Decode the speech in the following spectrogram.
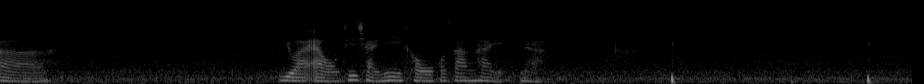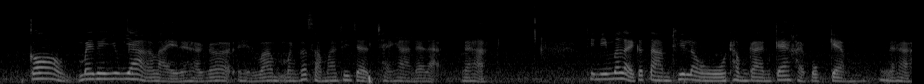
อา URL ที่ Shiny เขาเขาสร้างให้นะคะก็ไม่ได้ยุ่งยากอะไรนะคะก็เห็นว่ามันก็สามารถที่จะใช้งานได้แหละนะคะทีนี้เมื่อไหร่ก็ตามที่เราทำการแก้ไขโปรแกรมนะคะ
